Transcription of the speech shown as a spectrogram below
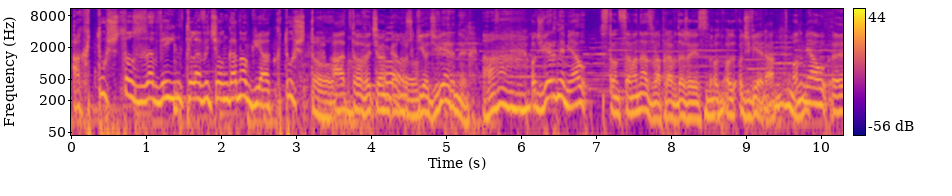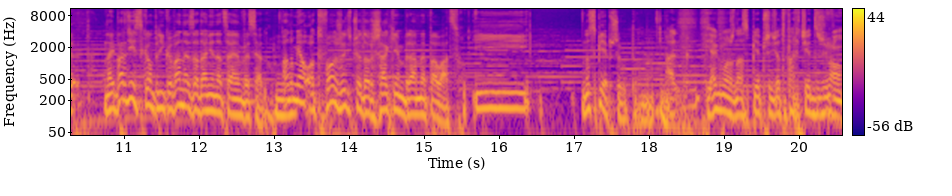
A któż to za wyinkla wyciąga nogi? A któż to? A to wyciąga O. nóżki odźwierny. A, Odźwierny miał, stąd sama nazwa, prawda, że jest od, od, odźwiera. On miał e, najbardziej skomplikowane zadanie na całym weselu. On miał otworzyć przed orszakiem bramę pałacu. I... No spieprzył to. No. Ale jak można spieprzyć otwarcie drzwi? No.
